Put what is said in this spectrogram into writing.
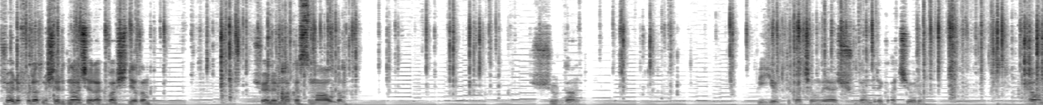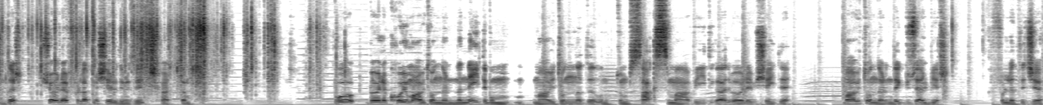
Şöyle fırlatma şeridini açarak başlayalım. Şöyle makasımı aldım. Şuradan bir yırtık açalım veya şuradan direkt açıyorum. Tamamdır. Şöyle fırlatma şeridimizi çıkarttım. Bu böyle koyu mavi tonlarında neydi bu mavi tonun adı unuttum. Saks maviydi galiba öyle bir şeydi. Mavi tonlarında güzel bir fırlatıcı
